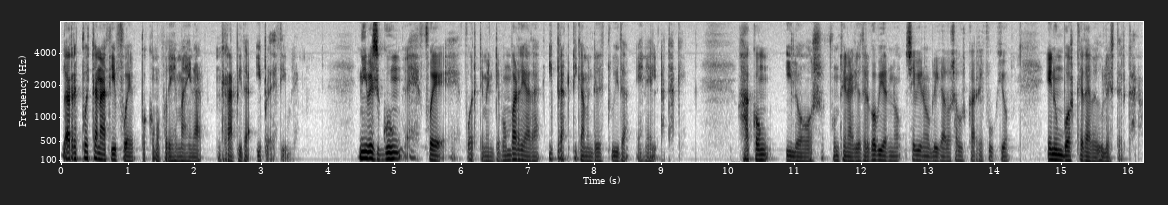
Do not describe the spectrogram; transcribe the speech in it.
La respuesta nazi fue, pues como podéis imaginar, rápida y predecible. Nibesgun eh, fue eh, fuertemente bombardeada y prácticamente destruida en el ataque. Hakon y los funcionarios del gobierno se vieron obligados a buscar refugio en un bosque de abedules cercano.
